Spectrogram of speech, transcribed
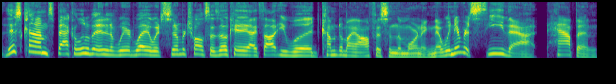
this comes back a little bit in a weird way, which number 12 says, okay, I thought you would come to my office in the morning. Now, we never see that happen,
